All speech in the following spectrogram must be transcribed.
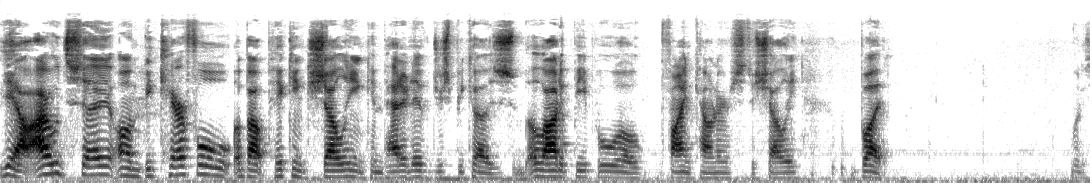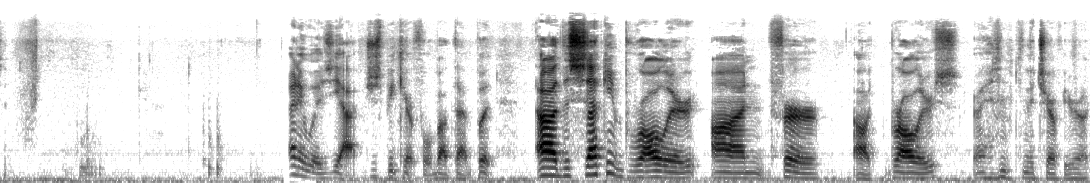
Yeah, I would say um be careful about picking Shelly in competitive just because a lot of people will find counters to Shelly. But what is it? Anyways, yeah, just be careful about that. But uh the second brawler on for uh brawlers in the trophy road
